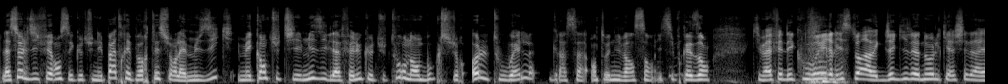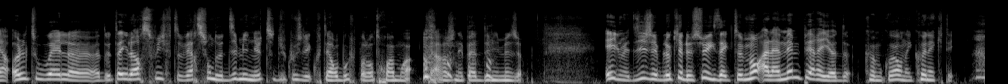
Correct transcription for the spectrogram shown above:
La seule différence c'est que tu n'es pas très porté sur la musique, mais quand tu t'y es mise, il a fallu que tu tournes en boucle sur All Too Well grâce à Anthony Vincent ici présent qui m'a fait découvrir l'histoire avec Jake Gyllenhaal caché derrière All Too Well euh, de Taylor Swift version de 10 minutes. Du coup, je écouté en boucle pendant 3 mois car je n'ai pas de demi-mesure. Et il me dit j'ai bloqué dessus exactement à la même période, comme quoi on est connecté.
